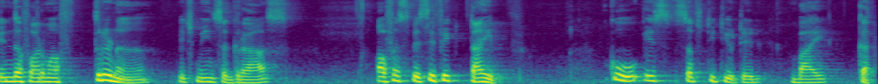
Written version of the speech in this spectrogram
in the form of Trina, which means a grass, of a specific type ku is substituted by kat.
